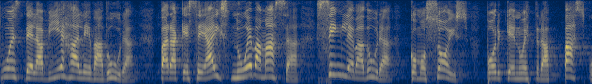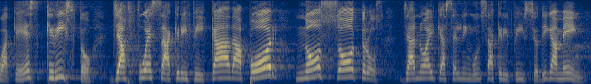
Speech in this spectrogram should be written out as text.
pues de la vieja levadura para que seáis nueva masa sin levadura como sois, porque nuestra Pascua, que es Cristo, ya fue sacrificada por nosotros. Ya no hay que hacer ningún sacrificio. Dígame.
